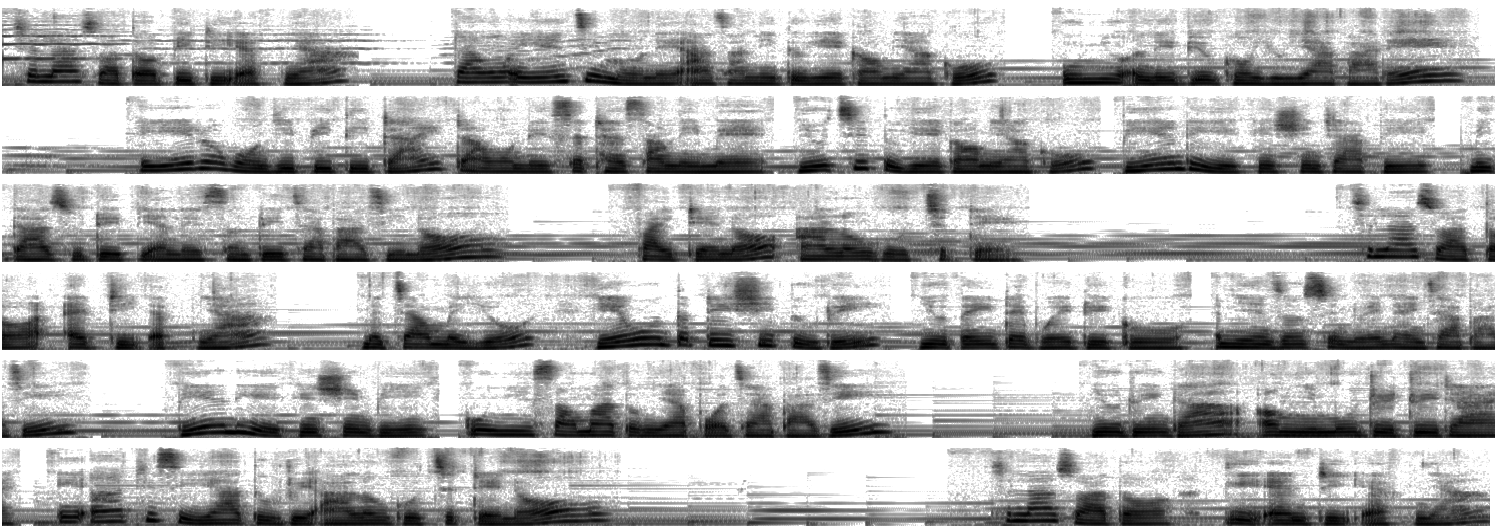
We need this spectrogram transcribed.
ချစ်လက်စွာသော PDF များ တောင်အရင်ကြည်မွန်တဲ့အာဇာနည်သူရဲကောင်းများကိုဦးညွတ်အလေးပြုဂုဏ်ယူရပါတယ်။အရေးတော်ပုံကြီးပြီးသည့်တိုင်တာဝန်တွေဆက်ထမ်းဆောင်နေမဲ့မြို့ချစ်သူရဲကောင်းများကိုဘင်းအန်ဒီရေကင်းရှင်းကြပြီးမိသားစုတွေပြန်လဲဆုံတွေ့ကြပါစီနော်။ Fighter တော့အားလုံးကိုချစ်တယ်။ချစ်လာစွာသော ADF များမကြောက်မရွံ့ရဲဝံတတိရှိသူတွေမြို့သိမ်းတိုက်ပွဲတွေကိုအမြင့်ဆုံးဆင်နွှဲနိုင်ကြပါစေ။ ဘေးအန္တရာယ်ကင်းရှင်းပြီးကုညီဆောင်မသူများပေါ်ကြပါစေ။မြို့တွင်ကအောင်မြင်မှုတွေတွေ့တိုင်းအင်အားဖြစ်စေရသူတွေအားလုံးကိုချစ်တယ်နော်။ချလာစွာသော TNDF များ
